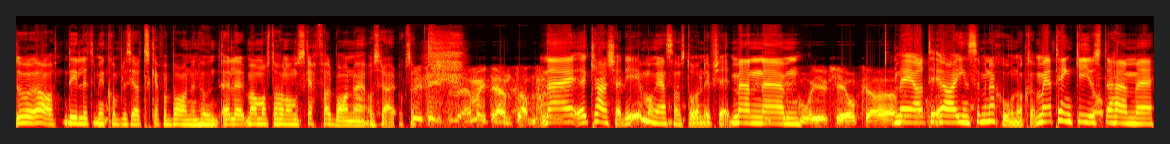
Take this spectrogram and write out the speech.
då, ja, det är lite mer komplicerat att skaffa barn en hund. Eller man måste ha någon att skaffa barn med och sådär också. Precis, då är man ju inte ensam. Nej, kanske. Det är många ensamstående i och för sig. Men, det ehm, går ju i och för sig också. Men jag, ja, insemination också. Men jag tänker just ja. det här med,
